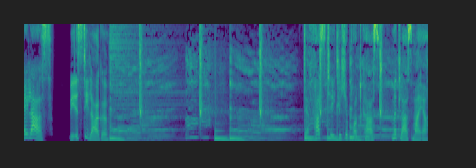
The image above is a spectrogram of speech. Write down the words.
Hey Lars, wie ist die Lage? Der fast tägliche Podcast mit Lars Meier.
